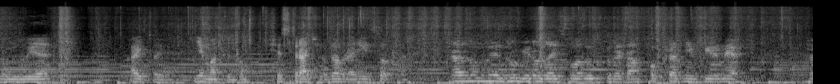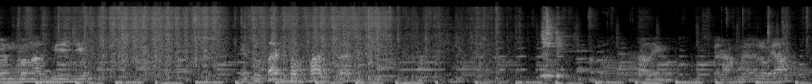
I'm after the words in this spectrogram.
ląduje. Aj to jest. Nie ma tego. Się stracił. Dobra, nieistotne. Teraz ląduje drugi rodzaj słodu, który tam w poprzednim filmie żebym go nadmienił. Jest to tak zawarte. Dalej go otwieramy. Luja.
